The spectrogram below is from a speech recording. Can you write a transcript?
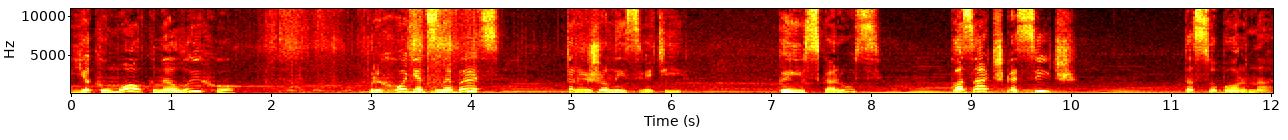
як умовкне лихо, приходять з небес три жони святі. Київська Русь, Козачка Січ та Соборна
